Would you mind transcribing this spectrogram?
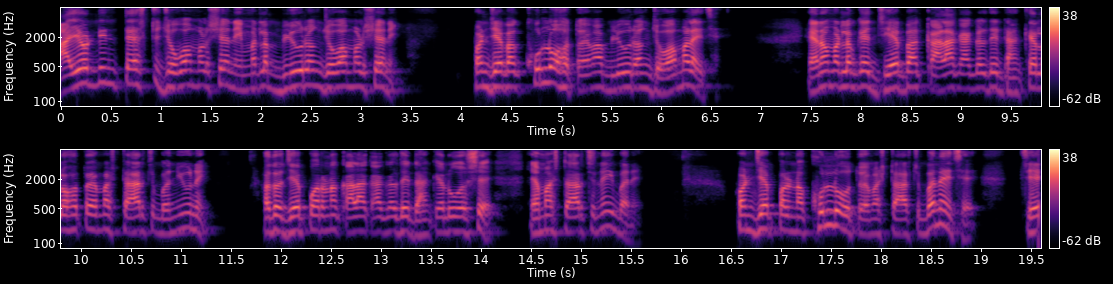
આયોડિન ટેસ્ટ જોવા મળશે નહીં, મતલબ બ્લુ રંગ જોવા મળશે નહીં. પણ જે ભાગ ખુલ્લો હતો, એમાં બ્લુ રંગ જોવા મળે છે. એનો મતલબ કે જે ભાગ કાળા કાગળથી ઢાંકેલો હતો, એમાં સ્ટાર્ચ બન્યું નહીં. અથવા જે પર્ણ કાળા કાગળથી ઢાંકેલું હશે, એમાં સ્ટાર્ચ નહીં બને. પણ જે પર્ણ ખુલ્લું હતું એમાં સ્ટાર્ચ બને છે, જે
